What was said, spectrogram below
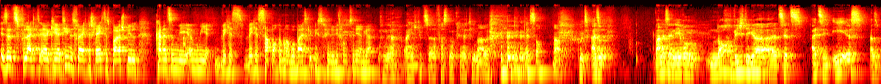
Ist jetzt vielleicht, äh, Kreatin ist vielleicht ein schlechtes Beispiel, kann jetzt irgendwie, irgendwie welches, welches Sub auch immer, wobei es gibt nicht so viele, die funktionieren, gell? Ja, eigentlich gibt es ja fast nur Kreatin, Ja. oder? Ist so. Ja. Gut, also wann ist Ernährung noch wichtiger als jetzt, als sie eh ist? Also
